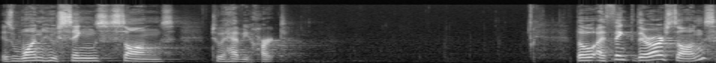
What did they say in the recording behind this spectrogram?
is one who sings songs to a heavy heart." Though I think there are songs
